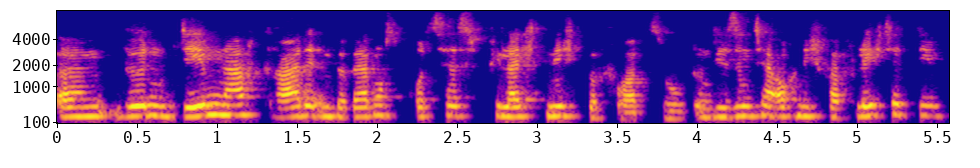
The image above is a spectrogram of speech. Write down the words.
ähm, würden demnach gerade im Bewerbungsprozess vielleicht nicht bevorzugt. Und die sind ja auch nicht verpflichtet, die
